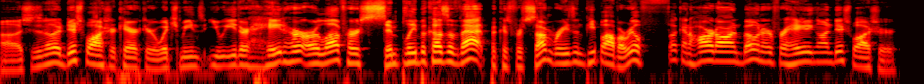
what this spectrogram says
Uh, she's another dishwasher character, which means you either hate her or love her simply because of that. Because for some reason, people have a real fucking hard on boner for hating on dishwasher.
